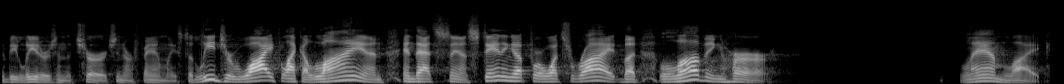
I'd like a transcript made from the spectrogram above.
to be leaders in the church, in our families, to lead your wife like a lion in that sense, standing up for what's right, but loving her, lamb like,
